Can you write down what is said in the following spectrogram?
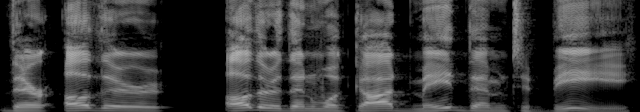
they're other other than what God made them to be,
